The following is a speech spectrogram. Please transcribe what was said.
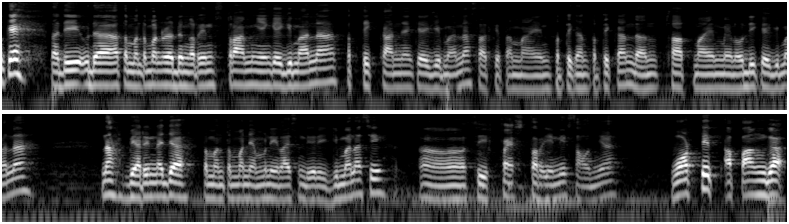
Oke, tadi udah teman-teman udah dengerin strumming yang kayak gimana, petikannya kayak gimana saat kita main petikan-petikan dan saat main melodi kayak gimana. Nah, biarin aja teman-teman yang menilai sendiri. Gimana sih eh, si Fester ini soundnya worth it apa enggak?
